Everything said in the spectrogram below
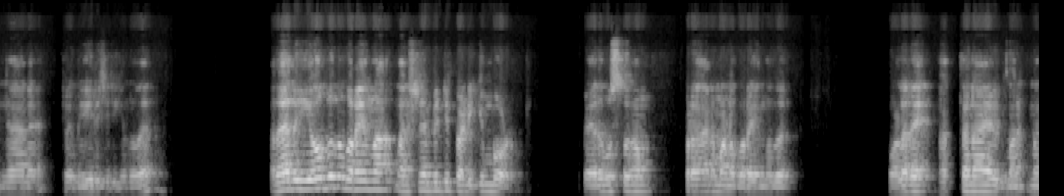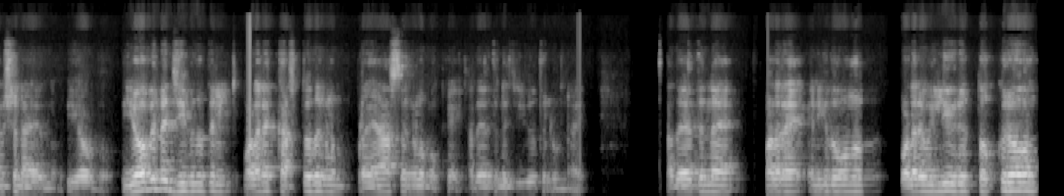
ഞാൻ ക്രമീകരിച്ചിരിക്കുന്നത്. അതായത് യോബ് എന്ന് പറയുന്ന മനുഷ്യനെ പറ്റി പഠിക്കുമ്പോൾ വേദപുസ്തകം പ്രകാരമാണ് പറയുന്നത് വളരെ ഭക്തനായ ഒരു മനുഷ്യനായിരുന്നു യോബ്. യോബിന്റെ ജീവിതത്തിൽ വളരെ കഷ്ടതകളും പ്രയാസങ്ങളും ഒക്കെ അദ്ദേഹത്തിന്റെ ജീവിതത്തിൽ ഉണ്ടായി. അദ്ദേഹത്തിന് വളരെ എനിക്ക് തോന്നുന്നത് വളരെ വലിയൊരു ത്വക്ക് രോഗം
